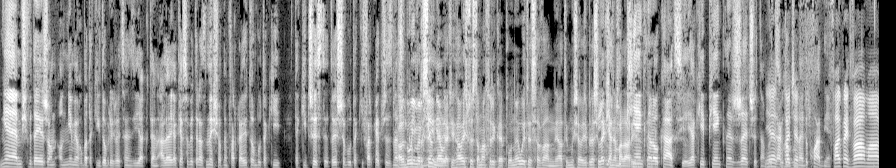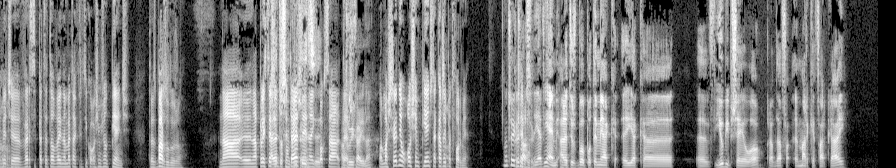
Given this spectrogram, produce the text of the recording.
Nie, mi się wydaje, że on, on nie miał chyba takich dobrych recenzji jak ten, ale jak ja sobie teraz myślę o tym Far Cry, to on był taki, taki czysty. To jeszcze był taki Far Cry przez Ale był imersyjny. Miał, Jak jechałeś przez tą Afrykę, płonęły te sawanny, a ty musiałeś brać leki jakie na malarię. piękne tak. lokacje, jakie piękne rzeczy tam Nie, były. Tak, słuchajcie, doglądaj, dokładnie. Far Cry 2 ma, No. wiecie, w wersji PC-owej na Metacriticu 85. To jest bardzo dużo. Na, y, na PlayStation Ale to 3 są też i na krytycy. Xboxa A też. trójka ile? On ma średnią 8,5 na każdej No. platformie. No czyli Krytyków. klasyk. No ja wiem, ale to już było po tym, jak, jak e, e, Ubi przejęło, prawda, fa, markę Far Cry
